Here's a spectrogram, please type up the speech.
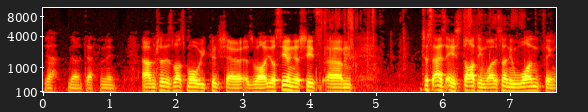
Yeah, no, definitely. I'm sure there's lots more we could share as well. You'll see on your sheets, um, just as a starting one, it's only one thing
